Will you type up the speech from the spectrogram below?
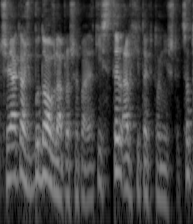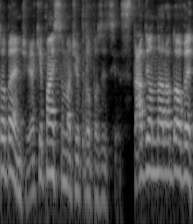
Czy jakaś budowla, proszę Państwa, jakiś styl architektoniczny? Co to będzie? Jakie Państwo macie propozycje? Stadion Narodowy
